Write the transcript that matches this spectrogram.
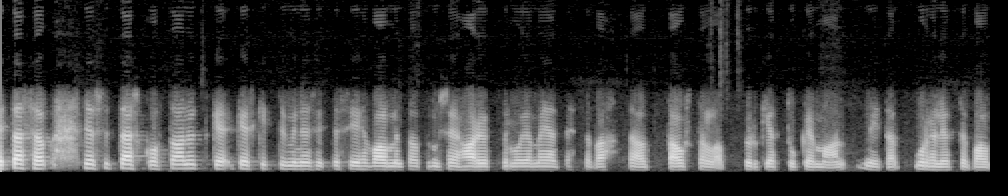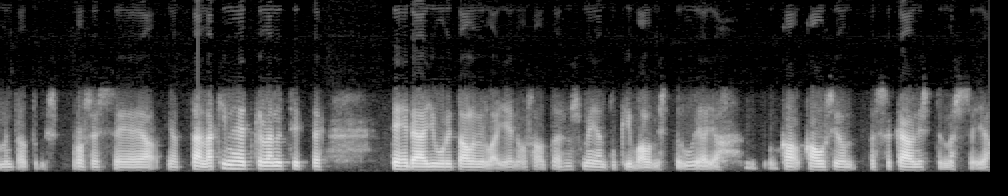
että tässä, tietysti tässä kohtaa nyt keskittyminen sitten siihen valmentautumiseen harjoitteluun ja meidän tehtävä täällä taustalla pyrkiä tukemaan niitä urheilijoiden valmentautumisprosesseja ja, ja tälläkin hetkellä nyt sitten tehdään juuri talvilajien osalta esimerkiksi meidän tukivalmisteluja ja ka- kausi on tässä käynnistymässä ja,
